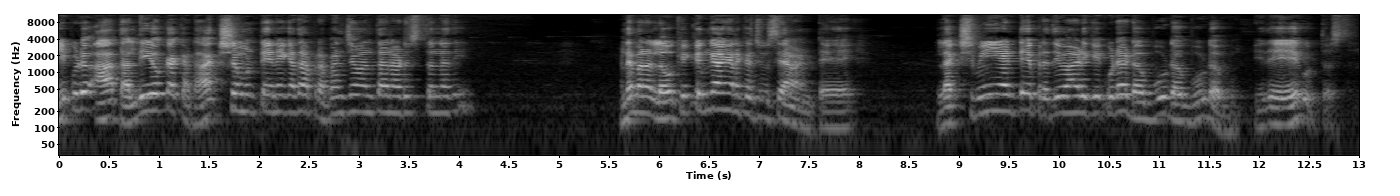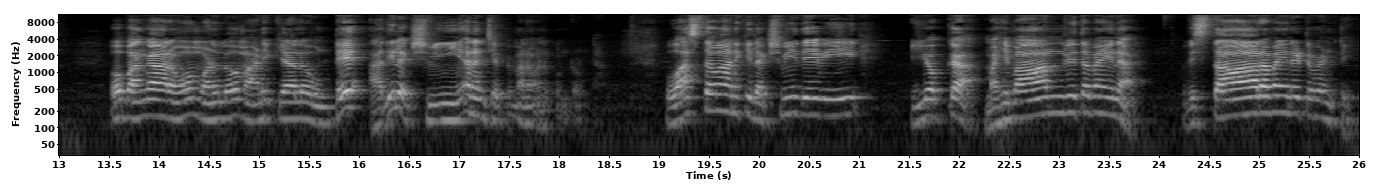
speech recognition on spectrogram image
ఇప్పుడు ఆ తల్లి యొక్క కటాక్షం ఉంటేనే కదా ప్రపంచం అంతా నడుస్తున్నది. అంటే మనం లౌకికంగా కనుక చూసామంటే లక్ష్మి అంటే ప్రతివాడికి కూడా డబ్బు డబ్బు డబ్బు. ఇదే గుర్తొస్తుంది. ఓ బంగారమో మణులో మాణిక్యాలో ఉంటే అది లక్ష్మి అని చెప్పి మనం అనుకుంటుంటాం వాస్తవానికి లక్ష్మీదేవి ఈ యొక్క మహిమాన్వితమైన విస్తారమైనటువంటి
